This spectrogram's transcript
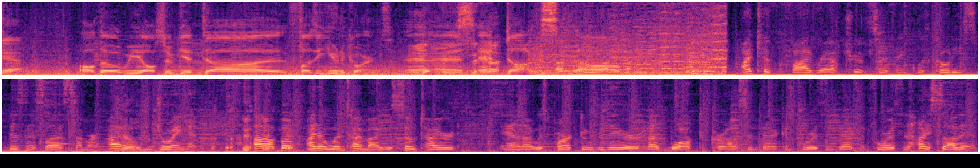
Yeah. Although we also get uh, fuzzy unicorns and, Nice. and ducks. Um, I took five raft trips, I think, with Cody's business last summer. I was enjoying it. Uh, but I know one time I was so tired and I was parked over there and I'd walked across and back and forth and back and forth and I saw that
